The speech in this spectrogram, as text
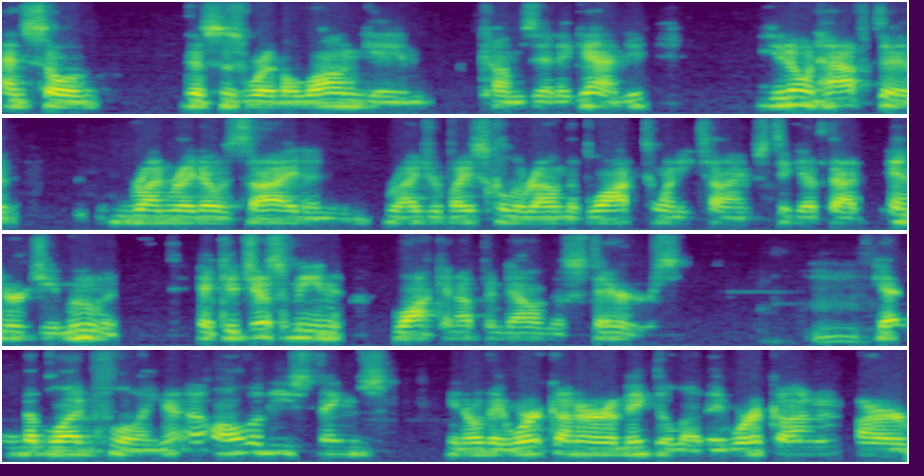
And so this is where the long game comes in again. You don't have to run right outside and ride your bicycle around the block 20 times to get that energy moving. It could just mean walking up and down the stairs, mm. getting the blood flowing. All of these things, you know, they work on our amygdala, they work on our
